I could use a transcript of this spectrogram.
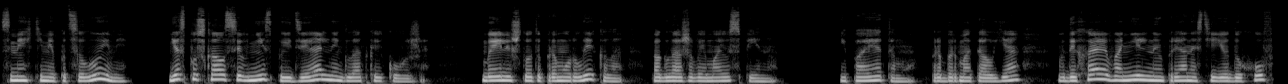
с мягкими поцелуями, я спускался вниз по идеальной гладкой коже. Бейли что-то промурлыкала, поглаживая мою спину. «И поэтому», — пробормотал я, вдыхая ванильную пряность ее духов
